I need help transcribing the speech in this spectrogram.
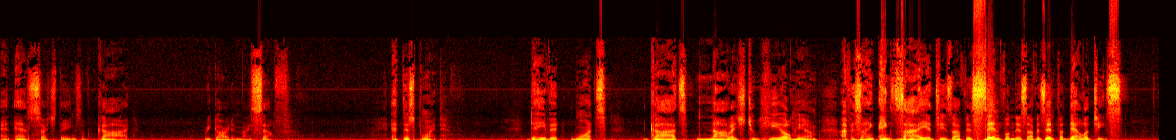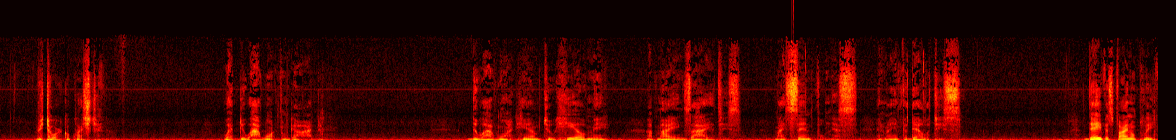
and asked such things of God regarding myself? At this point, David wants God's knowledge to heal him of his anxieties, of his sinfulness, of his infidelities. Rhetorical question. What do I want from God? Do I want Him to heal me of my anxieties, my sinfulness, and my infidelities? David's final plea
